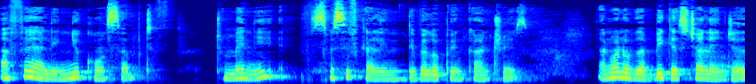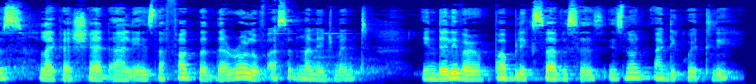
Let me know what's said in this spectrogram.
a fairly new concept to many, specifically in developing countries. And one of the biggest challenges, like I shared earlier, is the fact that the role of asset management in delivery of public services is not adequately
